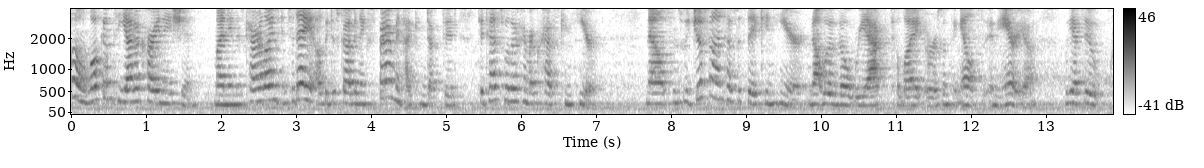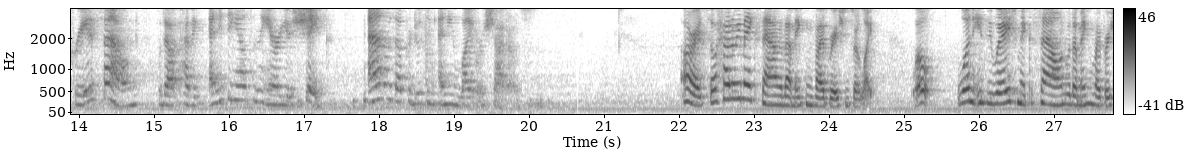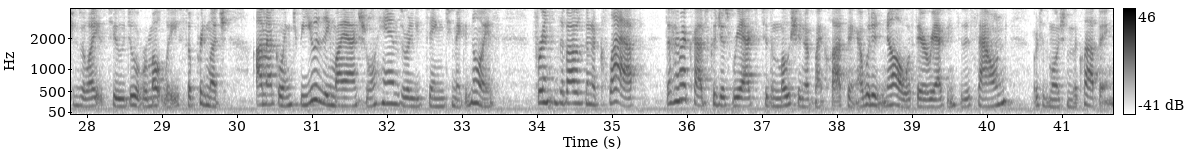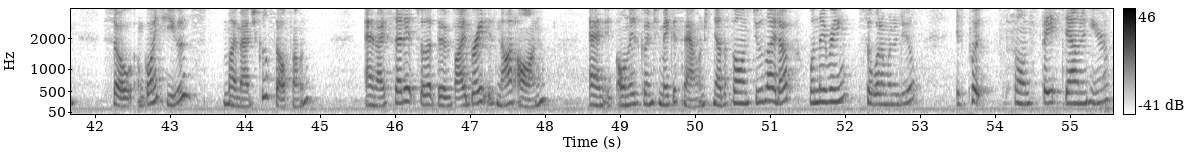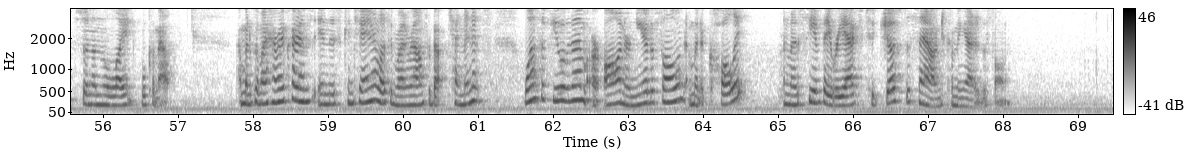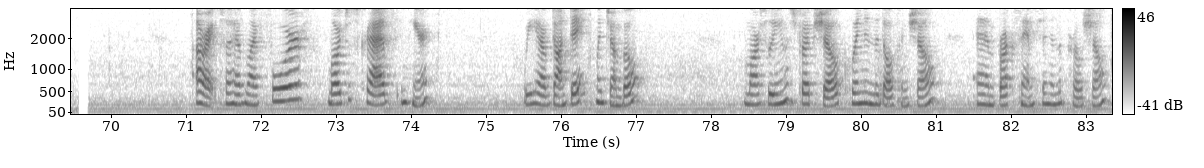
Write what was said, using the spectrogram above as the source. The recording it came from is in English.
Hello and welcome to Yadokari Nation. My name is Caroline and today I'll be describing an experiment I conducted to test whether hermit crabs can hear. Now since we just want to test if they can hear, not whether they'll react to light or something else in the area, we have to create a sound without having anything else in the area shake and without producing any light or shadows. Alright, so how do we make sound without making vibrations or light? Well, one easy way to make a sound without making vibrations or light is to do it remotely. So pretty much, I'm not going to be using my actual hands or anything to make a noise. For instance, if I was going to clap, the hermit crabs could just react to the motion of my clapping. I wouldn't know if they were reacting to the sound or to the motion of the clapping. So I'm going to use my magical cell phone, and I set it so that the vibrate is not on, and it only is going to make a sound. Now the phones do light up when they ring, so what I'm going to do is put phone face down in here so none of the light will come out. I'm going to put my hermit crabs in this container, let them run around for about 10 minutes. Once a few of them are on or near the phone, I'm going to call it. I'm going to see if they react to just the sound coming out of the phone. Alright, so I have my four largest crabs in here. We have Dante, my jumbo, Marceline, the striped shell, Quinn in the dolphin shell, and Brock Samson in the pearl shell.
